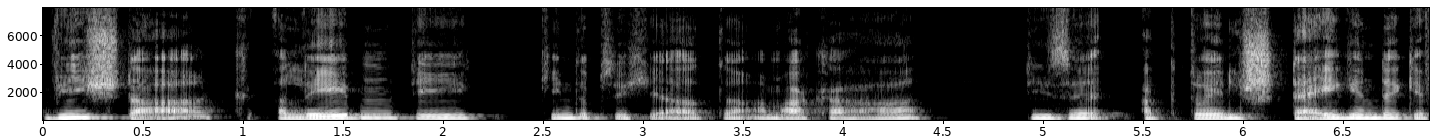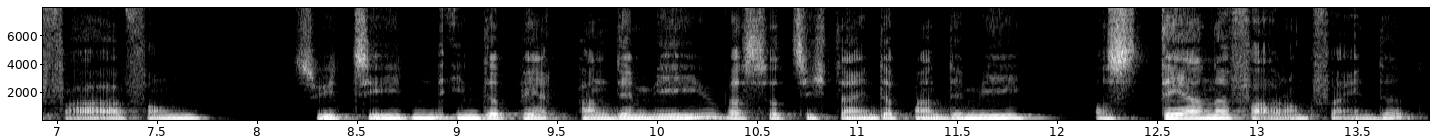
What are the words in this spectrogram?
wie stark erleben die Kinderpsychiater am AKH diese aktuell steigende Gefahr von Suiziden in der Pandemie? Was hat sich da in der Pandemie aus deren Erfahrung verändert?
